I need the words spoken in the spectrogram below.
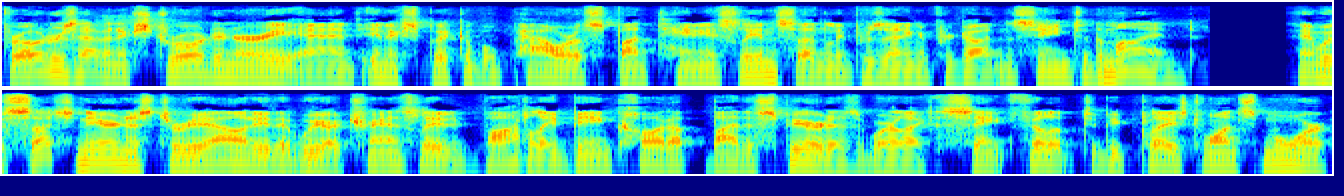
For odors have an extraordinary and inexplicable power of spontaneously and suddenly presenting a forgotten scene to the mind. And with such nearness to reality that we are translated bodily, being caught up by the Spirit, as it were, like St. Philip, to be placed once more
